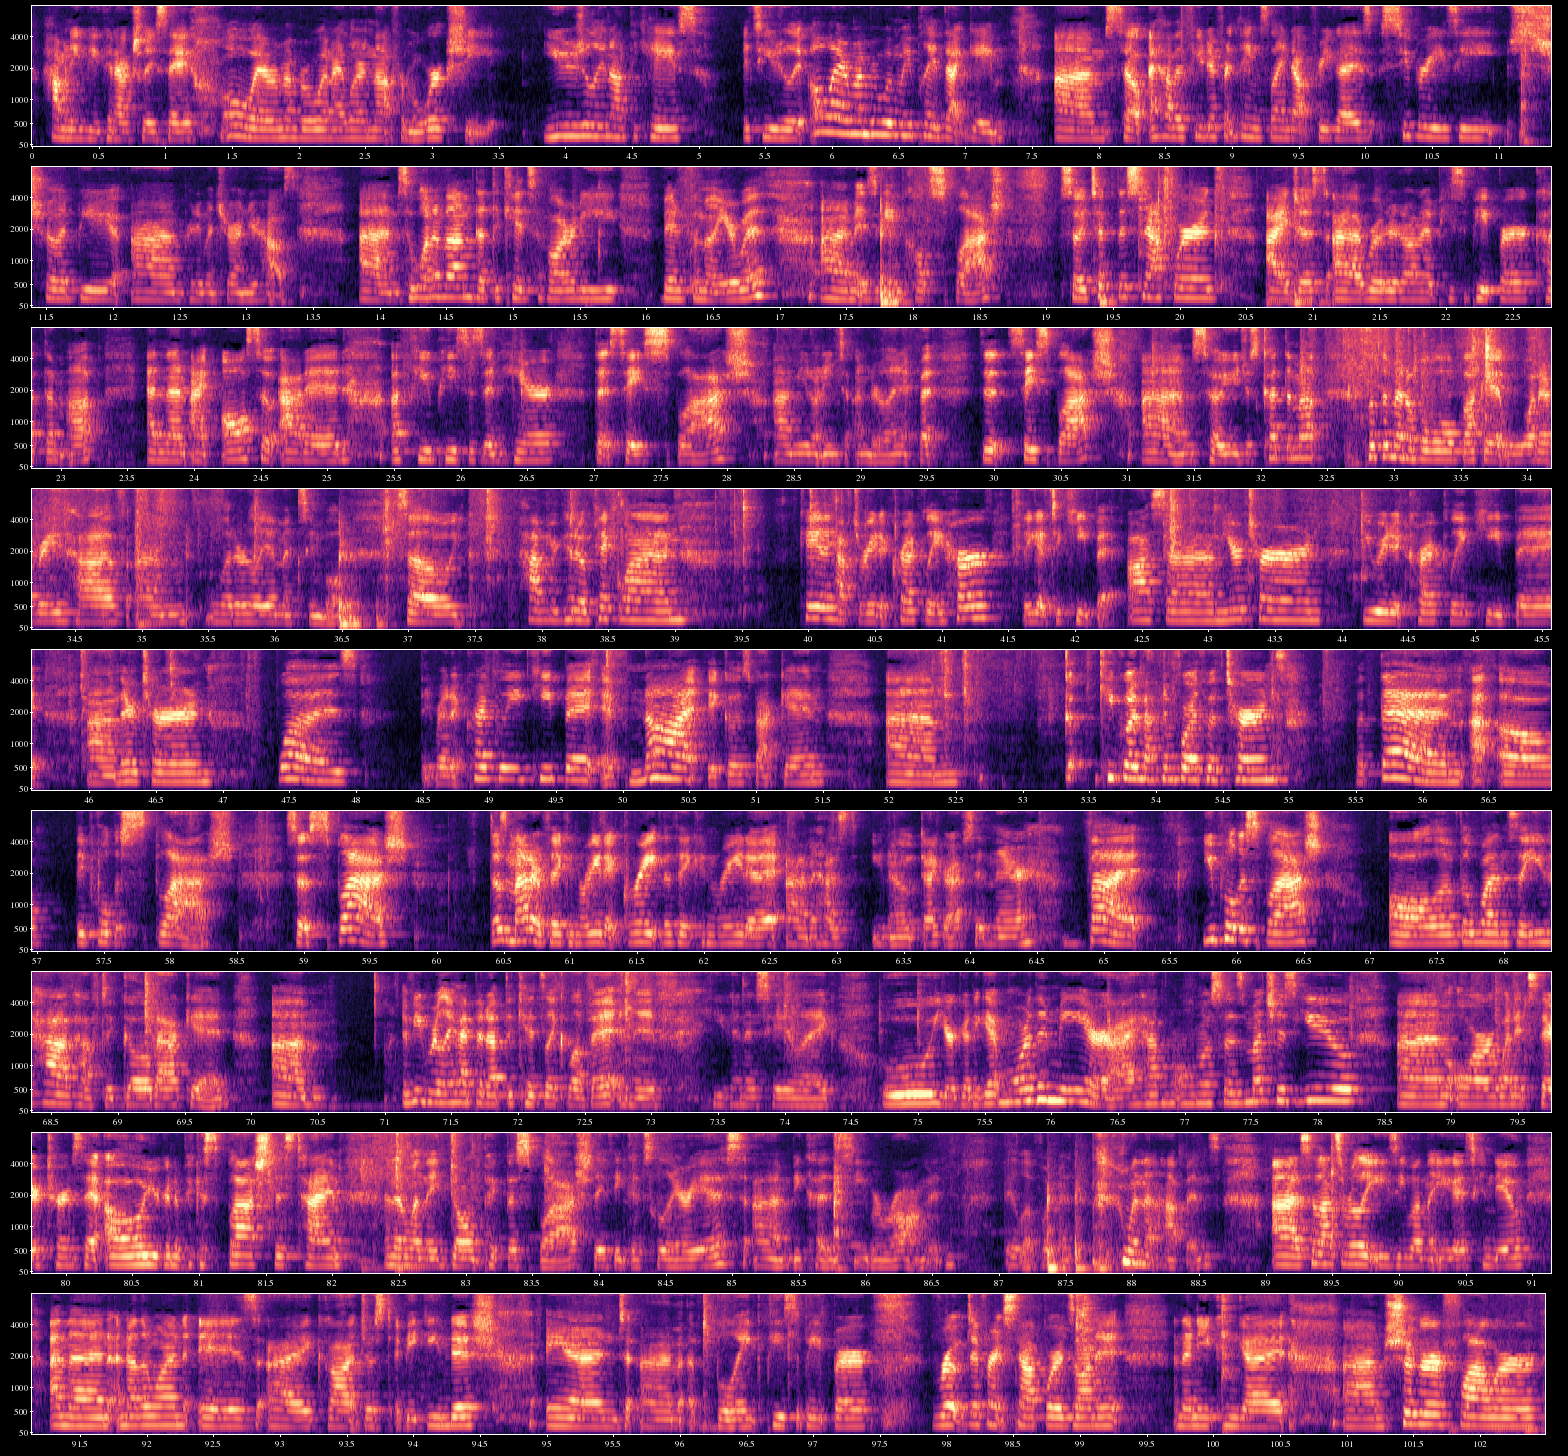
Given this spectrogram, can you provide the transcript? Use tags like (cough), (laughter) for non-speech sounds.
how many of you can actually say, oh, I remember when I learned that from a worksheet? Usually not the case. It's usually, oh, I remember when we played that game. Um, so I have a few different things lined out for you guys. Super easy, should be um, pretty much around your house. Um, so one of them that the kids have already been familiar with um, is a game called Splash. So I took the snap words, I just uh, wrote it on a piece of paper, cut them up, and then I also added a few pieces in here that say splash. Um, you don't need to underline it, but that say splash. Um, so you just cut them up, put them in a bowl, bucket, whatever you have, um, literally a mixing bowl. So have your kiddo pick one, Okay, they have to read it correctly. Her, they get to keep it. Awesome. Your turn. You read it correctly, keep it. Um, their turn was, they read it correctly, keep it. If not, it goes back in. Um, go, keep going back and forth with turns. But then, uh-oh, they pulled a splash. So splash, doesn't matter if they can read it, great that they can read it. Um, it has, you know, digraphs in there. But you pulled a splash, all of the ones that you have have to go back in. Um, if you really hype it up, the kids like love it. And if you're gonna say like, oh, you're gonna get more than me, or I have almost as much as you, um, or when it's their turn, say, oh, you're gonna pick a splash this time. And then when they don't pick the splash, they think it's hilarious um, because you were wrong. And they love when it, (laughs) when that happens. Uh, so that's a really easy one that you guys can do. And then another one is I got just a baking dish and um, a blank piece of paper, wrote different snap words on it, and then you can get um, sugar, flour,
